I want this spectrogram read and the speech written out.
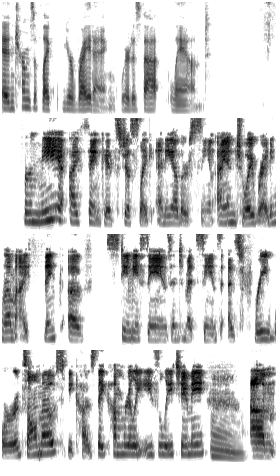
in terms of like your writing where does that land for me, I think it's just like any other scene. I enjoy writing them. I think of steamy scenes, intimate scenes as free words almost because they come really easily to me. Mm. Um,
